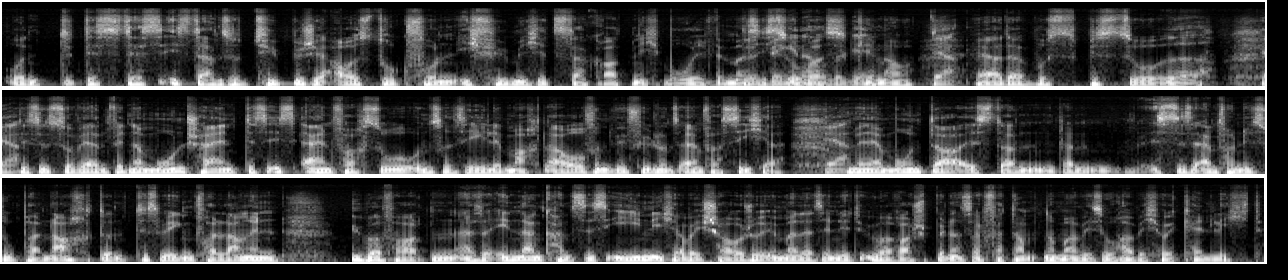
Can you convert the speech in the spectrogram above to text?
Und das, das ist dann so typischer Ausdruck von, ich fühle mich jetzt da gerade nicht wohl, wenn man Wird sich sowas, genau, ja. ja, da bist, bist du, uh. ja. das ist so, während wenn der Mond scheint, das ist einfach so, unsere Seele macht auf und wir fühlen uns einfach sicher. Ja. Und wenn der Mond da ist, dann, dann ist es einfach eine super Nacht und deswegen verlangen Überfahrten, also ändern kannst du es eh nicht, aber ich schaue schon immer, dass ich nicht überrascht bin und sage, verdammt nochmal, wieso habe ich heute kein Licht?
